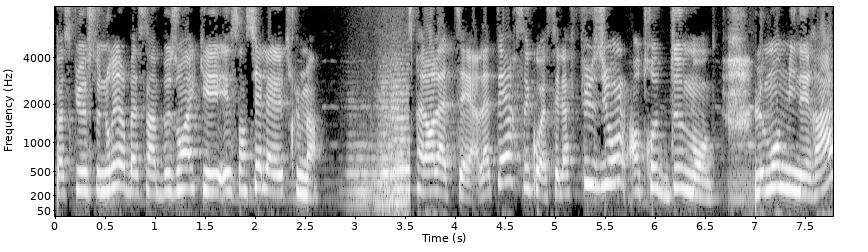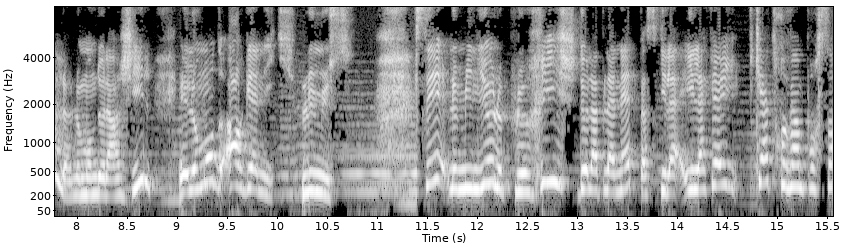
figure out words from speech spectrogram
Parce que se nourrir, bah, c'est un besoin qui est essentiel à l'être humain. Alors la Terre, la Terre c'est quoi? C'est la fusion entre deux mondes. Le monde minéral, le monde de l'argile, et le monde organique, l'humus. C'est le milieu le plus riche de la planète parce qu'il accueille 80%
